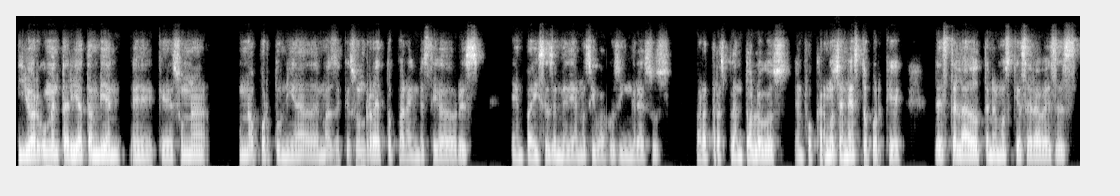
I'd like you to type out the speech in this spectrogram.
Y yo argumentaría también eh, que es una, una oportunidad, además de que es un reto para investigadores en países de medianos y bajos ingresos, para trasplantólogos, enfocarnos en esto, porque de este lado tenemos que hacer a veces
